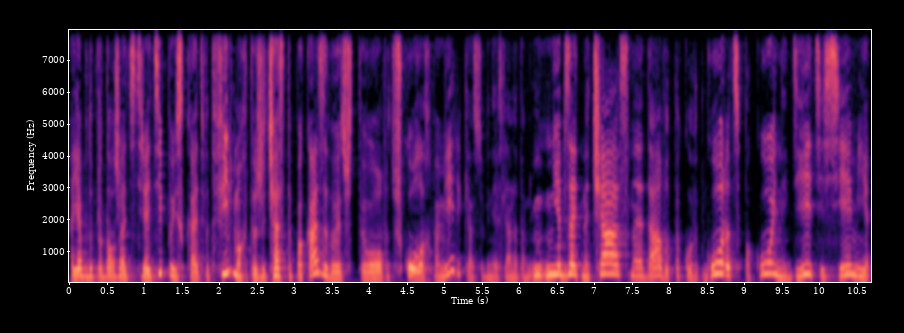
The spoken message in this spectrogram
А я буду продолжать стереотипы искать. Вот в фильмах тоже часто показывают, что вот в школах в Америке, особенно если она там не обязательно частная, да, вот такой вот город спокойный, дети, семьи,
